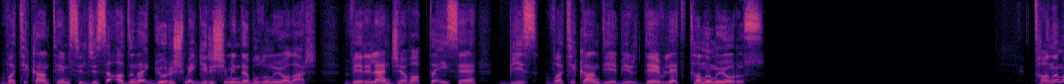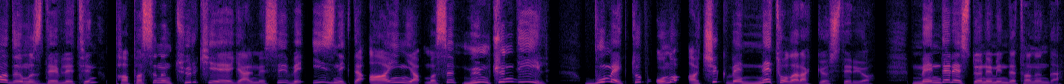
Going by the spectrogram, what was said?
Vatikan temsilcisi adına görüşme girişiminde bulunuyorlar. Verilen cevapta ise biz Vatikan diye bir devlet tanımıyoruz. Tanımadığımız devletin papasının Türkiye'ye gelmesi ve İznik'te ayin yapması mümkün değil. Bu mektup onu açık ve net olarak gösteriyor. Menderes döneminde tanındı.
